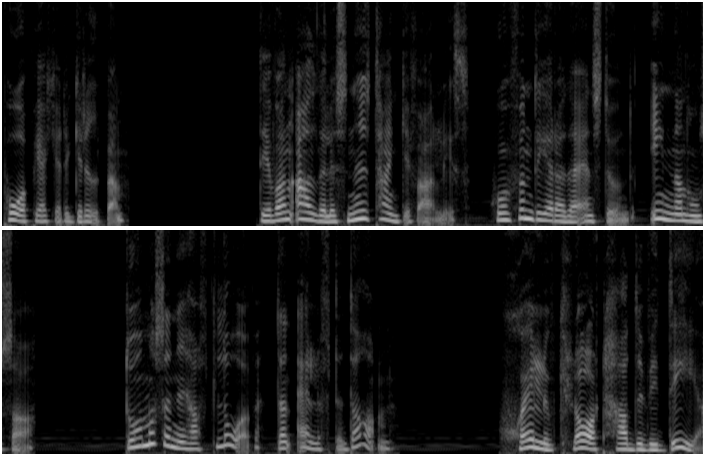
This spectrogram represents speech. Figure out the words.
påpekade Gripen. Det var en alldeles ny tanke för Alice. Hon funderade en stund innan hon sa Då måste ni haft lov den elfte dagen. Självklart hade vi det,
